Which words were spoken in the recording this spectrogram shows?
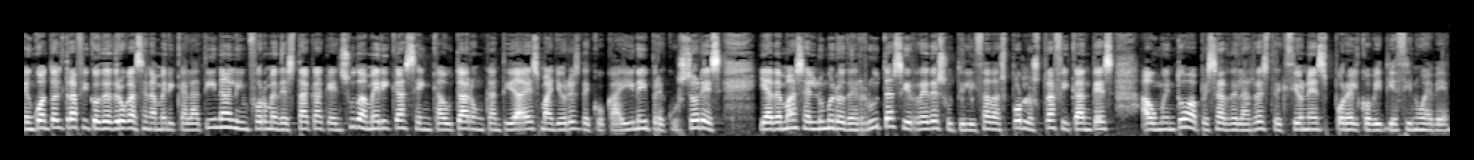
En cuanto al tráfico de drogas en América Latina, el informe destaca que en Sudamérica se incautaron cantidades mayores de cocaína y precursores y además el número de rutas y redes utilizadas por los traficantes aumentó a pesar de las restricciones por el COVID-19.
